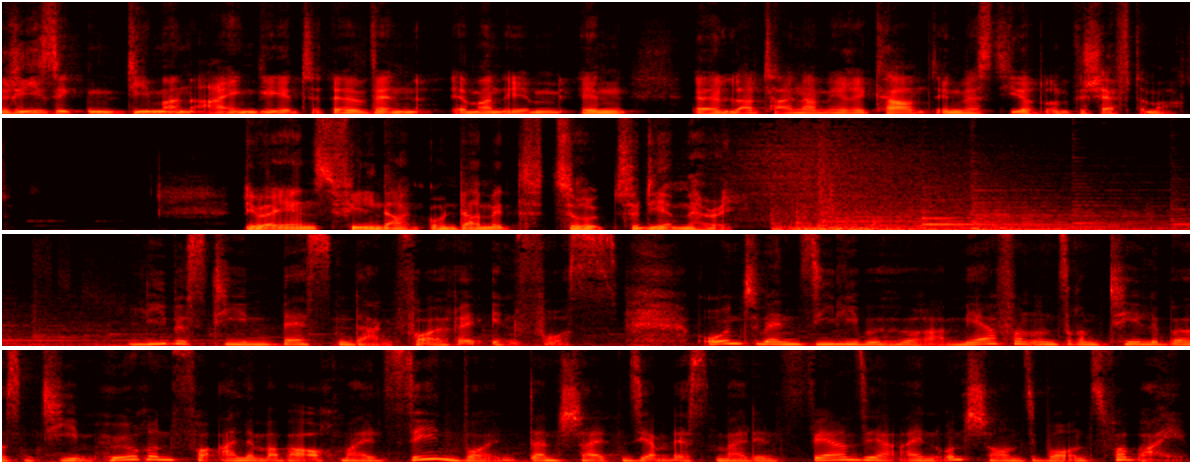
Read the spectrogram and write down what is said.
Risiken, die man eingeht, äh, wenn man eben in äh, Lateinamerika investiert und Geschäfte macht. Lieber Jens, vielen Dank. Und damit zurück zu dir, Mary. Liebes Team, besten Dank für eure Infos. Und wenn Sie, liebe Hörer, mehr von unserem Telebörsenteam hören, vor allem aber auch mal sehen wollen, dann schalten Sie am besten mal den Fernseher ein und schauen Sie bei uns vorbei.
